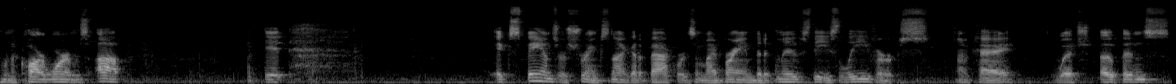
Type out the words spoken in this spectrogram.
When a car warms up, it expands or shrinks. Now I got it backwards in my brain, but it moves these levers okay, which opens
